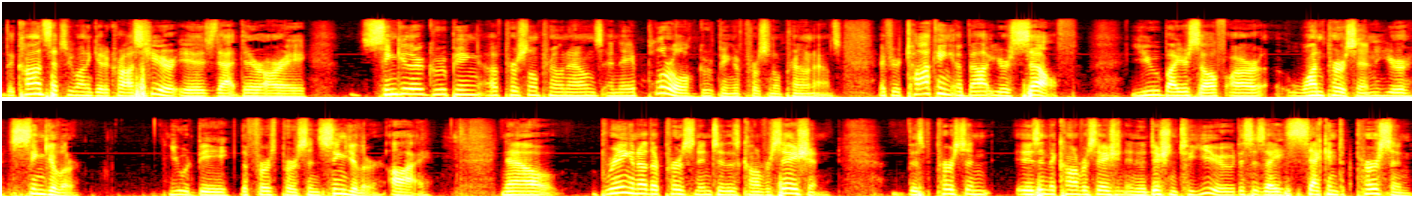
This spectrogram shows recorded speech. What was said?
the concepts we want to get across here is that there are a singular grouping of personal pronouns and a plural grouping of personal pronouns. If you're talking about yourself, you by yourself are one person, you're singular. You would be the first person singular, I. Now, bring another person into this conversation. This person is in the conversation in addition to you. This is a second person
